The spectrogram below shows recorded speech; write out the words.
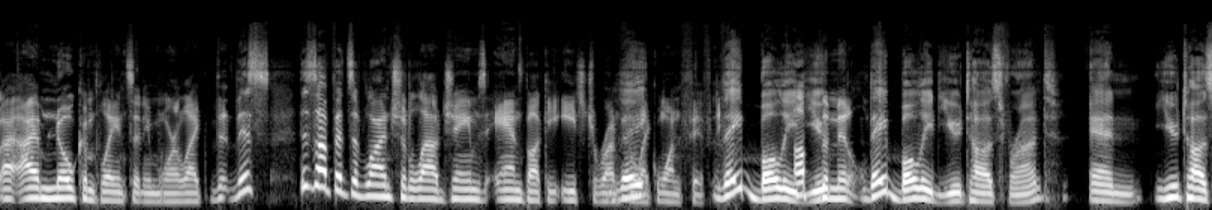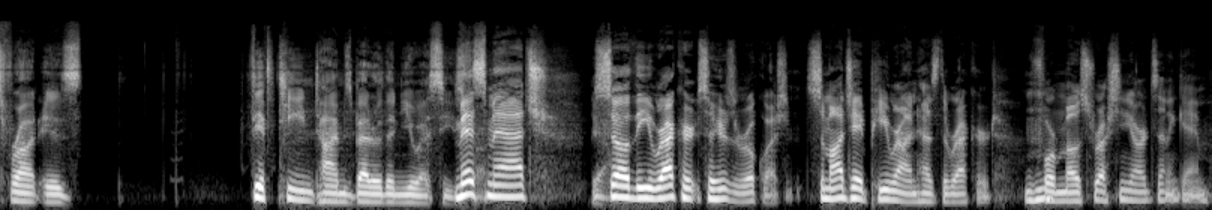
I I have no complaints anymore. Like th- this, this offensive line should allow James and Bucky each to run They- for like 150. They bullied Up U- the middle. They bullied Utah's front, and Utah's front is 15 times better than USC's. front. Mismatch. Yeah. So the record. So here's the real question. Samaje Perine has the record Mhm. for most rushing yards in a game.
